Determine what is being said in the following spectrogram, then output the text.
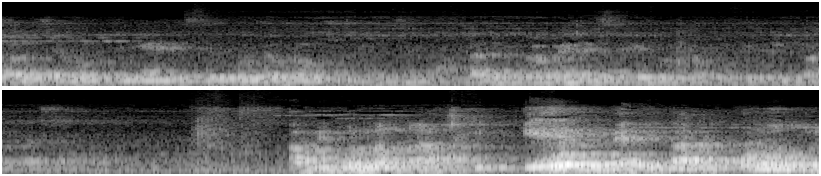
চলছে এবং তিনি এনএসির বৈঠকে অংশ নিয়েছেন আপনাদের তরফে এনএসির বৈঠক থেকে কি প্রত্যাশা আমি বললাম আজকে এর ব্যতীত আমি কোনো উত্তর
